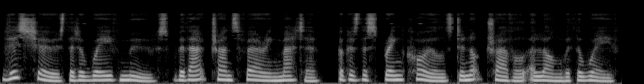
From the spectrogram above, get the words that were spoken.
This shows that a wave moves without transferring matter because the spring coils do not travel along with the wave.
